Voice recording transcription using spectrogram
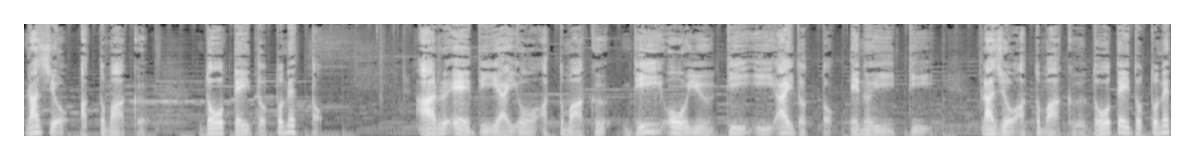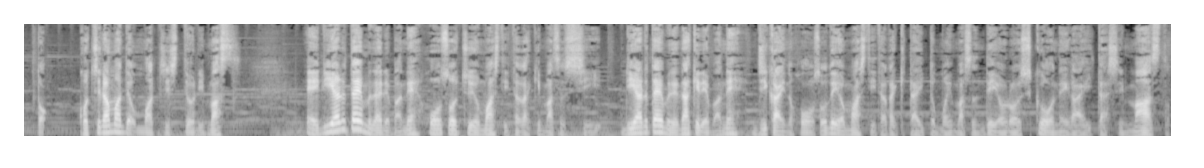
ラジオアットマーク、童貞 .net、radio アットマーク、doutei.net、ラジオアットマーク、童貞 .net、こちらまでお待ちしております。えー、リアルタイムであればね、放送中読ませていただきますし、リアルタイムでなければね、次回の放送で読ませていただきたいと思いますんで、よろしくお願いいたします。と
